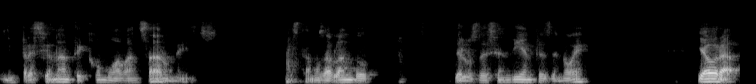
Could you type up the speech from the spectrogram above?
impresionante cómo avanzaron ellos. Estamos hablando de los descendientes de Noé. Y ahora,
